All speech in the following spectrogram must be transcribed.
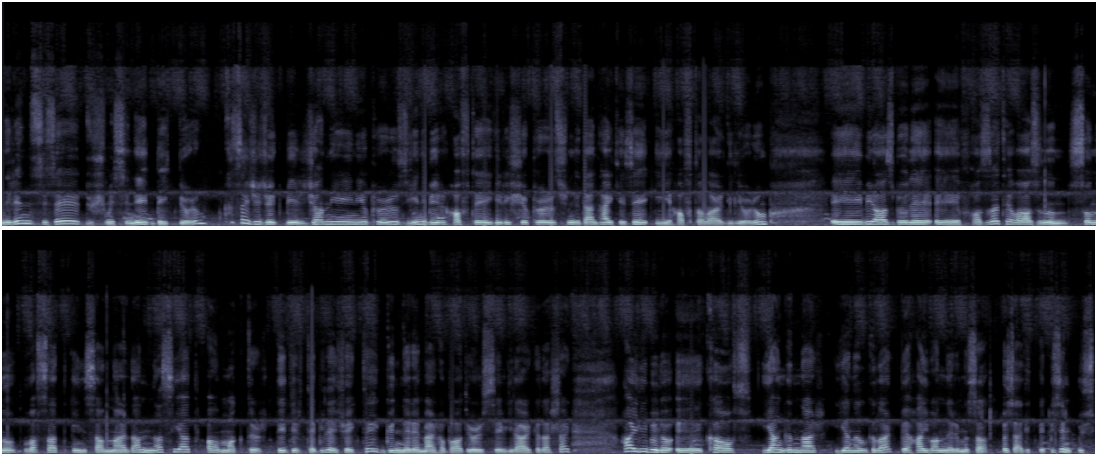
Nerin size düşmesini bekliyorum. Kısacıcık bir canlı yayın yapıyoruz. Yeni bir haftaya giriş yapıyoruz. Şimdiden herkese iyi haftalar diliyorum. Ee, biraz böyle e, fazla tevazunun sonu vasat insanlardan nasihat almaktır dedirtebilecek de günlere merhaba diyoruz sevgili arkadaşlar. Hayli böyle e, kaos, yangınlar, yanılgılar ve hayvanlarımıza özellikle bizim üst,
